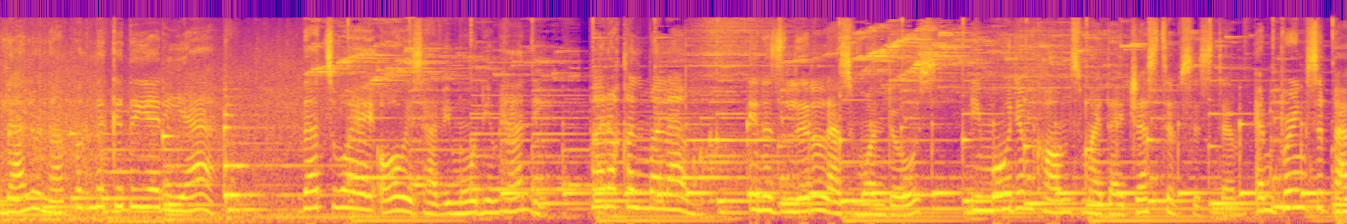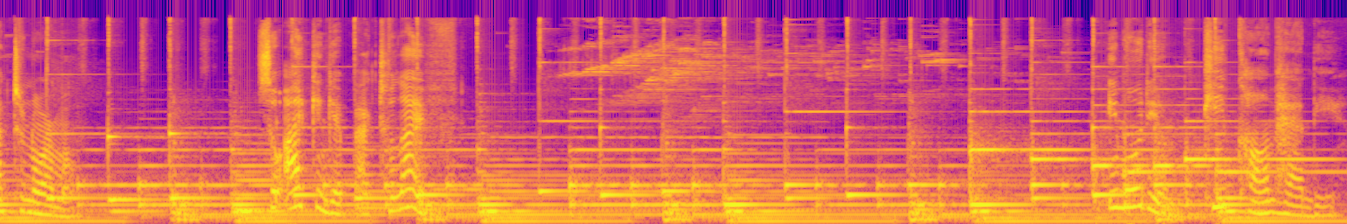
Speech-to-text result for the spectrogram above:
Lalo na pag nagka-diarrhea. That's why I always have Imodium handy. Para kalma lang. In as little as one dose, Imodium calms my digestive system and brings it back to normal. So I can get back to life. Imodium, keep calm handy.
